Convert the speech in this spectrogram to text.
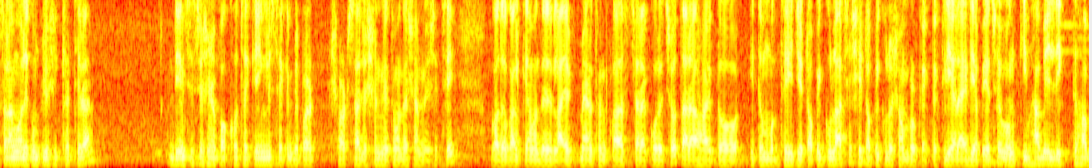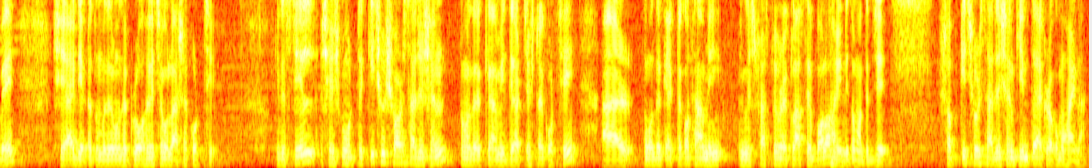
আসসালামু আলাইকুম প্রিয় শিক্ষার্থীরা। ডিএমসি স্টেশনের পক্ষ থেকে English second paper short suggestion নিয়ে তোমাদের সামনে এসেছি। গতকালকে আমাদের লাইভ ম্যারাথন ক্লাস যারা করেছ, তারা হয়তো ইতিমধ্যেই যে টপিকগুলো আছে, সেই টপিকগুলো সম্পর্কে একটা ক্লিয়ার আইডিয়া পেয়েছ এবং কীভাবে লিখতে হবে, সেই আইডিয়াটা তোমাদের মধ্যে গ্রো হয়েছে বলে আশা করছি। কিন্তু স্টিল শেষ মুহূর্তে কিছু শর্ট সাজেশন তোমাদেরকে আমি দেওয়ার চেষ্টা করছি। আর তোমাদেরকে একটা কথা আমি ইংলিশ ফার্স্ট পেপারের ক্লাসে বলা হয়নি তোমাদের যে সব কিছুর সাজেশন কিন্তু একরকম হয় না।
